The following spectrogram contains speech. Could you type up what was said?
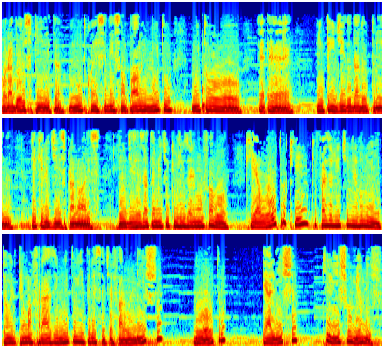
orador espírita, muito conhecido em São Paulo e muito, muito é, é, entendido da doutrina. O que, que ele diz para nós? Ele diz exatamente o que o José Irmão falou, que é o outro que, que faz a gente evoluir. Então ele tem uma frase muito interessante. Ele fala: o lixo do outro é a lixa que lixa o meu lixo.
